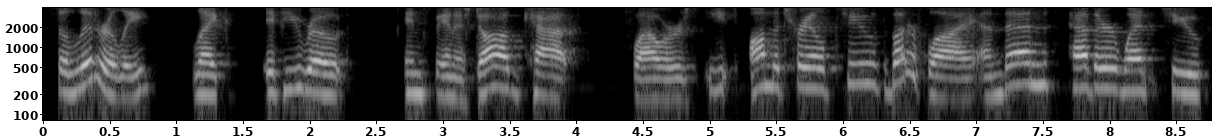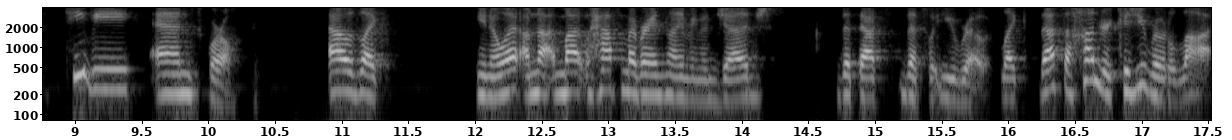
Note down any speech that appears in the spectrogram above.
So, literally, like if you wrote in Spanish, dog, cat, flowers, eat on the trail to the butterfly, and then Heather went to TV and squirrel. I was like, you know what? I'm not, my, half of my brain's not even going to judge that that's, that's what you wrote. Like, that's a 100 because you wrote a lot.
